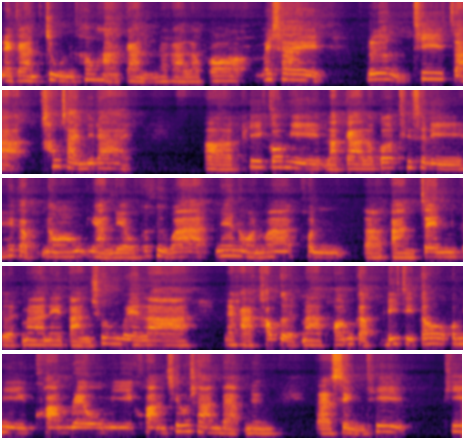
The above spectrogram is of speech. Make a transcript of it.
ในการจูนเข้าหากันนะคะแล้วก็ไม่ใช่เรื่องที่จะเข้าใจไม่ได้พี่ก็มีหลักการแล้วก็ทฤษฎีให้กับน้องอย่างเดียวก็คือว่าแน่นอนว่าคนต่างเจนเกิดมาในต่างช่วงเวลานะคะเขาเกิดมาพร้อมกับดิจิตอลก็มีความเร็วมีความเชี่ยวชาญแบบหนึ่งแต่สิ่งที่พี่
